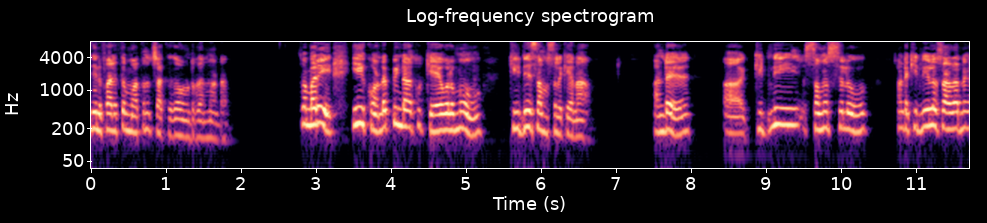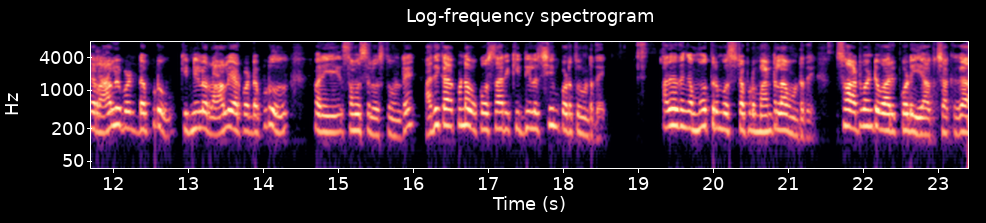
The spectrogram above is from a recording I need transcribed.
దీని ఫలితం మాత్రం చక్కగా ఉంటదనమాట. సో, మరి ఈ కొండపిండాకు కేవలము కిడ్నీ సమస్యలకేనా? అంటే కిడ్నీ సమస్యలు అంటే కిడ్నీలో సాధారణంగా రాళ్ళు పడ్డప్పుడు, కిడ్నీలో రాళ్ళు ఏర్పడ్డప్పుడు మరి సమస్యలు వస్తూ ఉంటాయి. అది కాకుండా ఒక్కోసారి కిడ్నీలో చీము పడుతూ ఉంటుంది అదేవిధంగా మూత్రం పోసేటప్పుడు మంటలా ఉంటుంది సో, అటువంటి వారికి కూడా ఈ ఆకు చక్కగా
